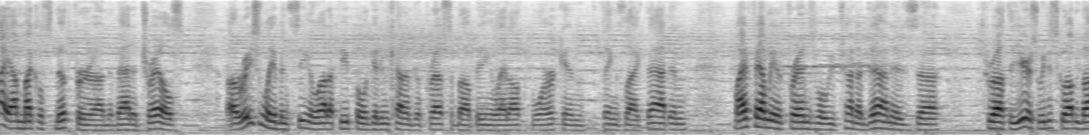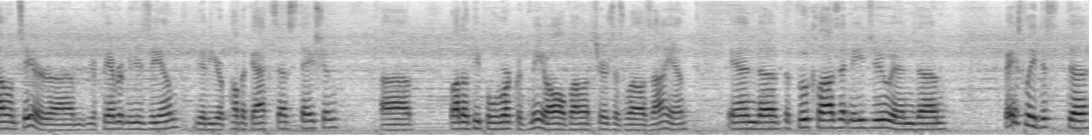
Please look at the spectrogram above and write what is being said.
Hi, I'm Michael Smith for uh, Nevada Trails. Uh, recently, I've been seeing a lot of people getting kind of depressed about being laid off from work and things like that. And my family and friends, what we've kind of done is uh, throughout the years, we just go out and volunteer. Um, your favorite museum, maybe your public access station. Uh, a lot of the people who work with me are all volunteers as well as I am. And uh, the food closet needs you, and um, basically just uh,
